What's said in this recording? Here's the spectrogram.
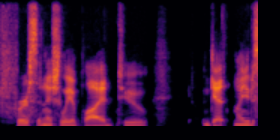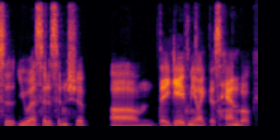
first initially applied to get my us citizenship um, they gave me like this handbook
